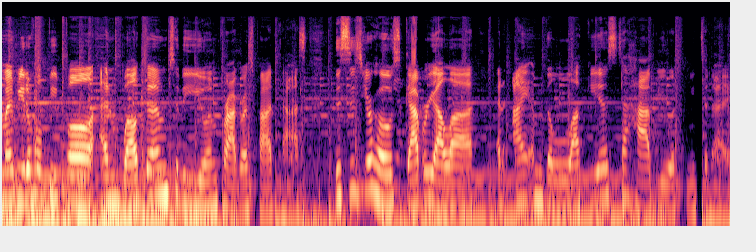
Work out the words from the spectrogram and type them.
my beautiful people, and welcome to the You in Progress podcast. This is your host, Gabriela, and I am the luckiest to have you with me today.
